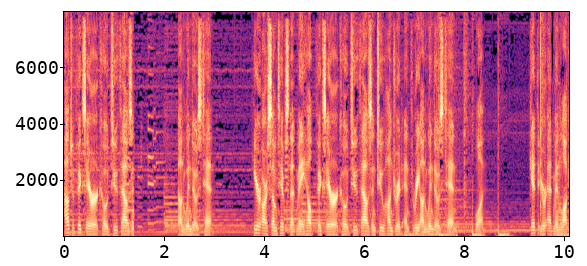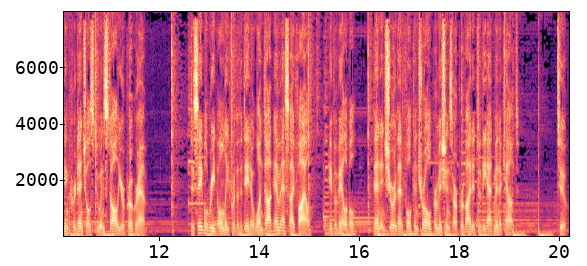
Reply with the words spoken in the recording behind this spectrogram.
How to fix error code 2000 on Windows 10. Here are some tips that may help fix error code 2203 on Windows 10. 1. Get your admin login credentials to install your program. Disable read-only for the data1.msi file, if available, then ensure that full control permissions are provided to the admin account. 2.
